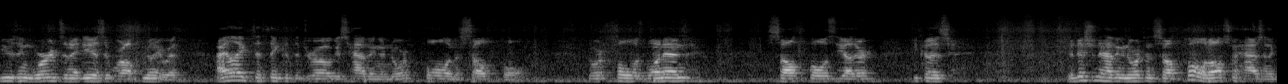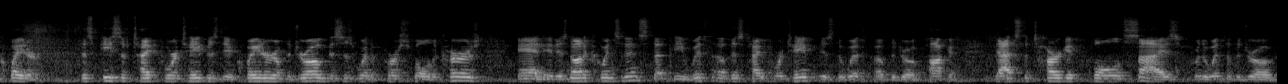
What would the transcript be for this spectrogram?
using words and ideas that we're all familiar with, I like to think of the drogue as having a north pole and a south pole. North pole is one end, south pole is the other, because in addition to having a north and south pole, it also has an equator. This piece of Type 4 tape is the equator of the drogue. This is where the first fold occurs, and it is not a coincidence that the width of this Type 4 tape is the width of the drogue pocket. That's the target fold size for the width of the drogue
